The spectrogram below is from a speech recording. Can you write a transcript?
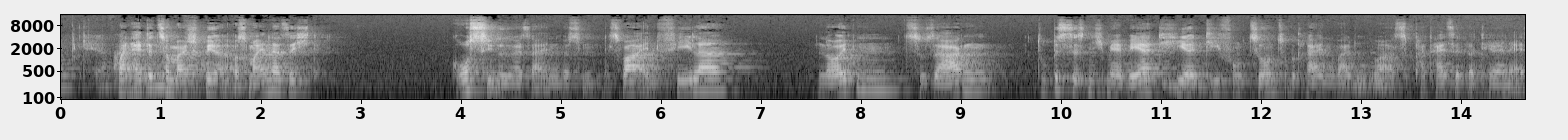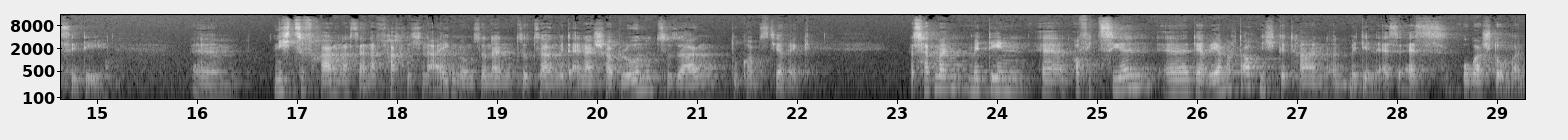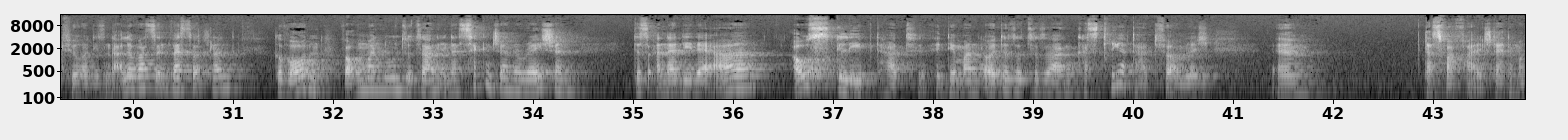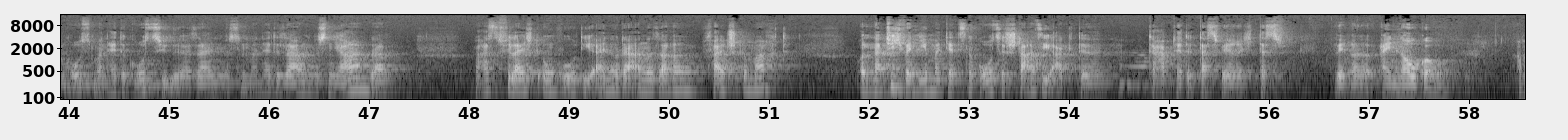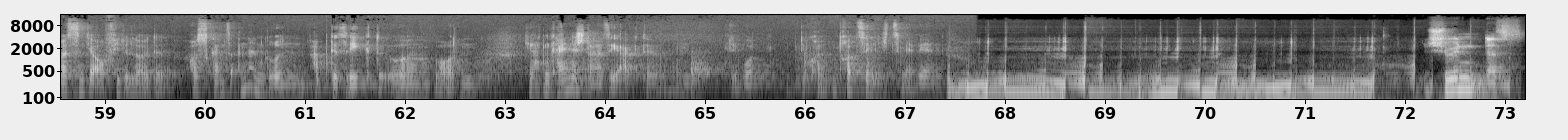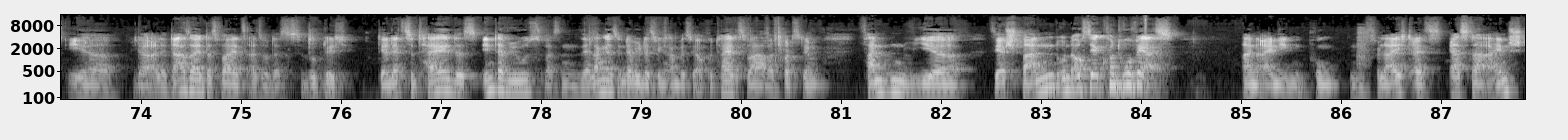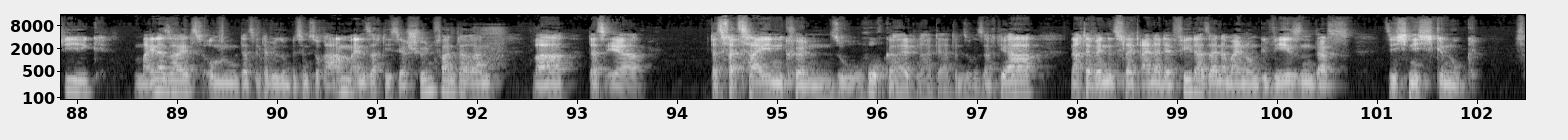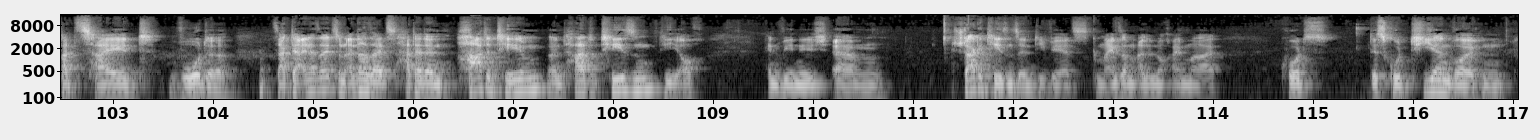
Man hätte zum Beispiel aus meiner Sicht großzügiger sein müssen. Das war ein Fehler, Leuten zu sagen, du bist es nicht mehr wert, hier die Funktion zu bekleiden, weil du warst Parteisekretär in der SED. Ähm, nicht zu fragen nach seiner fachlichen Eignung, sondern sozusagen mit einer Schablone zu sagen, du kommst hier weg. Das hat man mit den äh, Offizieren äh, der Wehrmacht auch nicht getan und mit den SS-Obersturmbannführern. Die sind alle was in Westdeutschland geworden. Warum man nun sozusagen in der Second Generation das an der DDR ausgelebt hat, indem man Leute sozusagen kastriert hat, förmlich. Ähm, das war falsch. Da hätte man groß, man hätte großzügiger sein müssen. Man hätte sagen müssen, ja, da, hast vielleicht irgendwo die eine oder andere Sache falsch gemacht. Und natürlich, wenn jemand jetzt eine große Stasi-Akte gehabt hätte, das wäre, das wäre ein No-Go. Aber es sind ja auch viele Leute aus ganz anderen Gründen abgesägt äh, worden. Die hatten keine Stasi-Akte und die wurden die konnten trotzdem nichts mehr werden. Schön, dass ihr wieder alle da seid. Das war jetzt also das wirklich der letzte Teil des Interviews, was ein sehr langes Interview, deswegen haben wir es ja auch geteilt. Es war aber trotzdem fanden wir sehr spannend und auch sehr kontrovers an einigen Punkten. Vielleicht als erster Einstieg meinerseits, um das Interview so ein bisschen zu rahmen. Eine Sache, die ich sehr schön fand daran, war, dass er das Verzeihen können so hochgehalten hat. Er hat dann so gesagt, ja, nach der Wende ist vielleicht einer der Fehler seiner Meinung gewesen, dass sich nicht genug verzeiht wurde. Sagt er einerseits und andererseits hat er dann harte Themen und harte Thesen, die auch ein wenig ähm, starke Thesen sind, die wir jetzt gemeinsam alle noch einmal kurz diskutieren wollten.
